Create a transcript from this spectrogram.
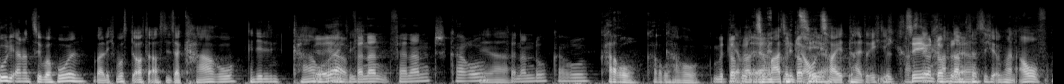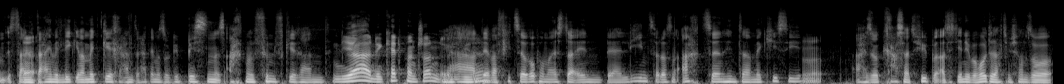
cool, die anderen zu überholen, weil ich wusste auch, da ist dieser Caro. Kennt ihr den Caro Ja, ja, eigentlich? Fernand, Fernand Caro? Ja. Fernando Caro? Karo, Karo. Caro. Mit Doppel- war zu Martin mit Grau-Zeiten halt richtig mit krass. C der und kam Doppel dann plötzlich irgendwann auf und ist dann Ja. in Diamond League immer mitgerannt und hat immer so gebissen, ist 805 gerannt. Ja, den kennt man schon. Ja, ne? der war Vize-Europameister in Berlin 2018 hinter McKissy. Ja. Also krasser Typ. Und als ich den überholte, dachte ich mir schon so,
